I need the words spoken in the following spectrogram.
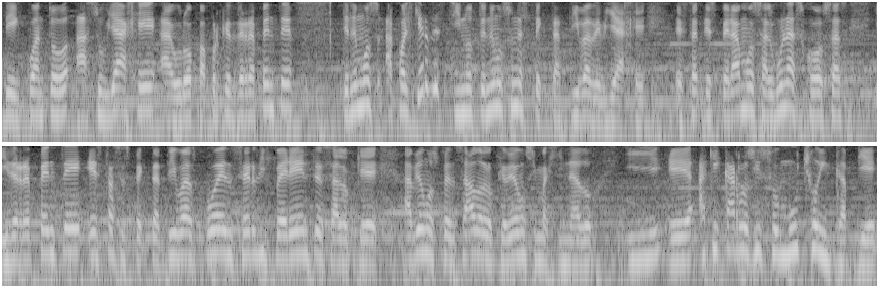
de cuanto a su viaje a Europa, porque de repente tenemos a cualquier destino, tenemos una expectativa de viaje, esperamos algunas cosas y de repente estas expectativas pueden ser diferentes a lo que habíamos pensado, a lo que habíamos imaginado. Y eh, aquí Carlos hizo mucho hincapié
